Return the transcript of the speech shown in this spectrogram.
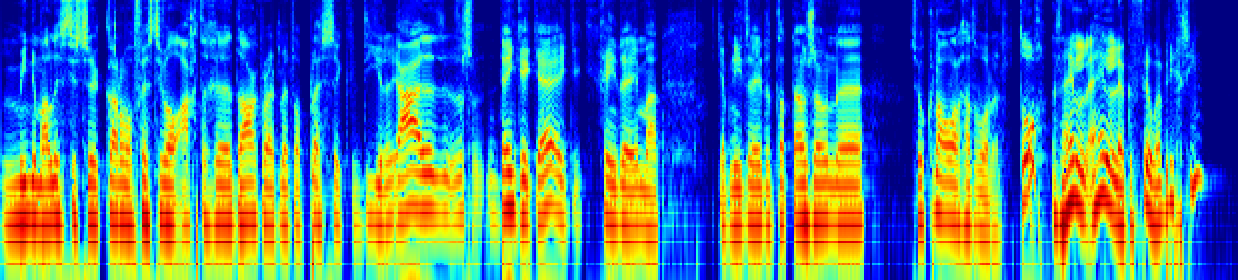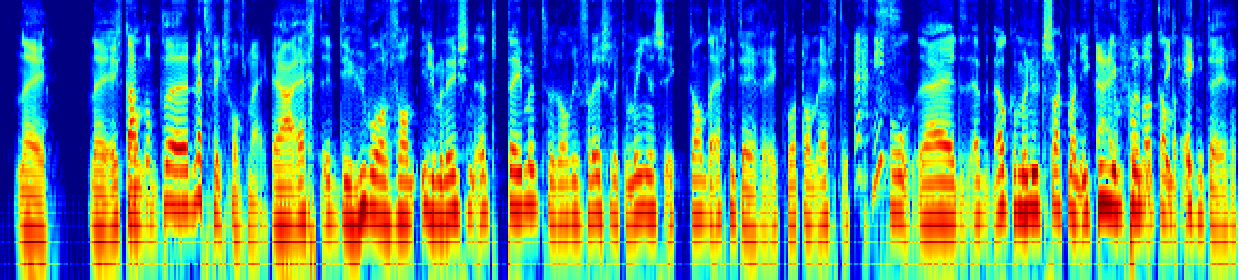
minimalistische carnavalfestival-achtige dark ride met wat plastic dieren. Ja, dat was- denk ik, hè. Ik, ik geen idee, maar ik heb niet het idee dat dat nou zo'n eh zo'n knaller gaat worden. Toch? Dat is een hele, hele leuke film. Heb je die gezien? Nee. Nee, ik Staat kan... op eh, Netflix volgens mij. Ja, echt, die humor van Illumination Entertainment met al die vreselijke minions, ik kan er echt niet tegen. Ik word dan echt... Ik Echt niet? Voel, nee, elke minuut zakt mijn IQ Ja, een punt, ik kan er echt ik- niet tegen.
